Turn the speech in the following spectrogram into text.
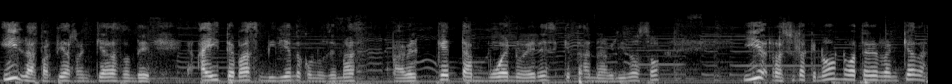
y las partidas rankeadas donde ahí te vas midiendo con los demás para ver qué tan bueno eres, qué tan habilidoso, y resulta que no, no va a tener rankeada.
